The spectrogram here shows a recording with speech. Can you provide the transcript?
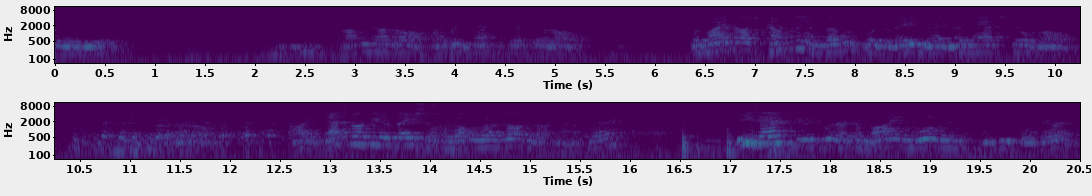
were they biblical? Mm-hmm. Probably not at all. Probably wouldn't pass the test there at all. Were my thoughts comforting and loving towards a lady who had no math skills at all? that's going to be the basis for what we're going to talk about now, okay? These attributes were combined and woven into forbearance,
